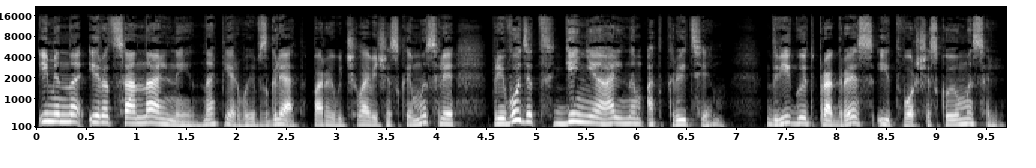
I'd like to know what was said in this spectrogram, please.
именно иррациональные, на первый взгляд, порывы человеческой мысли приводят к гениальным открытиям, двигают прогресс и творческую мысль.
